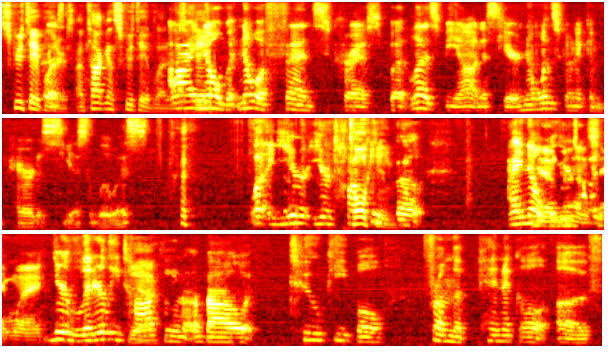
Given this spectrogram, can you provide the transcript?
Screwtape Yes. letters. I'm talking Screwtape letters. I okay? know, but no offense, Chris. But let's be honest here. No one's going to compare to C.S. Lewis. well, you're you're talking Tolkien. about. I know, yeah, but you're not the same way. you're literally talking about two people from the pinnacle of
